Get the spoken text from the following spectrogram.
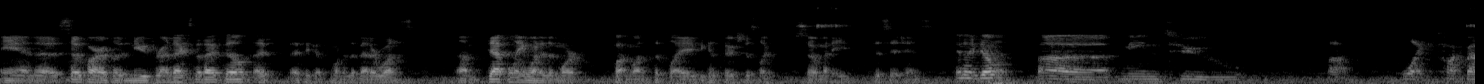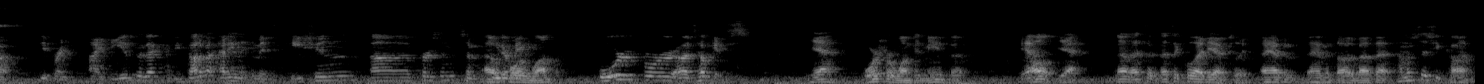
And uh, so far, the new throne decks that I've built, I, I think that's one of the better ones. Um, definitely one of the more fun ones to play because there's just like so many decisions. And I don't uh, mean to uh, like talk about different ideas for that. Have you thought about adding an imitation uh, person to Oh, either for make Wump, or for uh, tokens? yeah, or for Wump and me, but Yeah. Oh yeah. No, that's a that's a cool idea actually. I haven't I haven't thought about that. How much does she cost?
